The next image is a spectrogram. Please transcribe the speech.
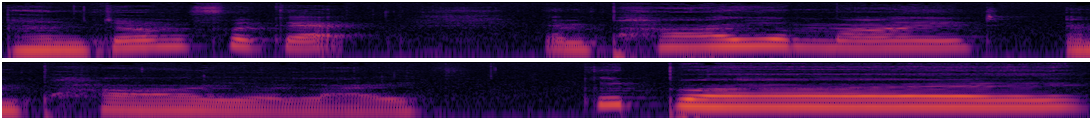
and don't forget, empower your mind, empower your life. Goodbye.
